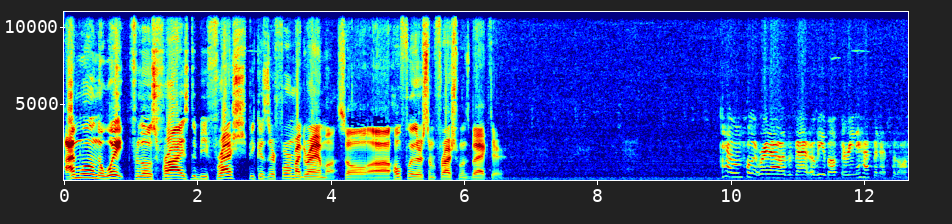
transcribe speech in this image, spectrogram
I'm willing to wait for those fries to be fresh because they're for my grandma. So uh, hopefully there's some fresh ones back there. Have them pull it right out of the vat. It'll be about three and a half minutes for those.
